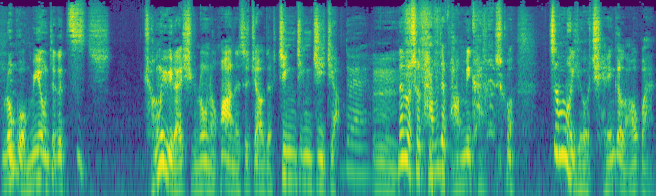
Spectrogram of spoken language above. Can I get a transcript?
如果我们用这个字成语来形容的话呢，是叫做斤斤计较。对，嗯，那个时候他们在旁边看到说，这么有钱一个老板，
